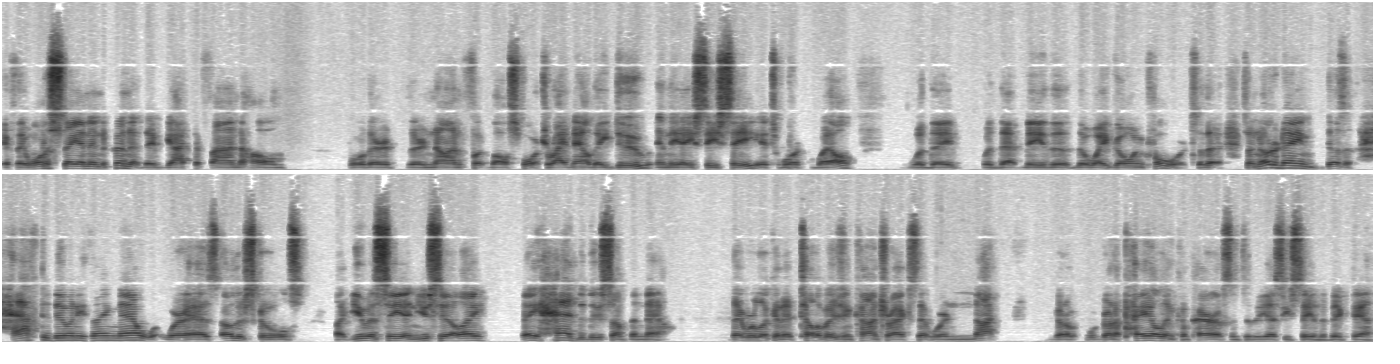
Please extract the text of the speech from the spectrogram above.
if they want to stay an independent, they've got to find a home for their their non football sports. Right now, they do in the ACC. It's worked well. Would they would that be the, the way going forward? So that so Notre Dame doesn't have to do anything now, whereas other schools like USC and UCLA they had to do something now. They were looking at television contracts that were not going to we're going to pale in comparison to the SEC and the Big Ten.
